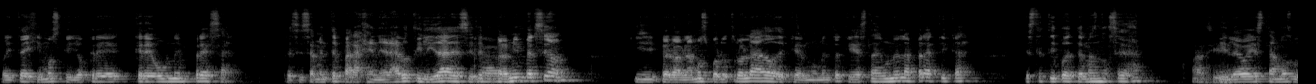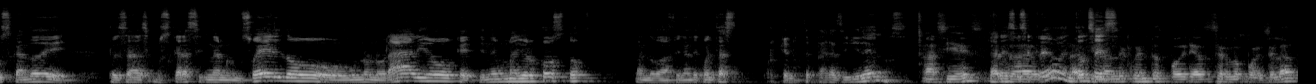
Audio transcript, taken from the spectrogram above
Ahorita dijimos que yo cre- creo una empresa precisamente para generar utilidades y Claro. recuperar mi inversión. Y, pero hablamos por otro lado de que al momento que ya está uno en la práctica, este tipo de temas no se dan. Así Y es. luego ahí estamos buscando de, pues, a buscar asignarme un sueldo o un honorario que tiene un mayor costo, cuando a final de cuentas, ¿por qué no te pagas dividendos? Así es. Para eso se creó, entonces- Al final de cuentas podrías hacerlo por ese lado.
